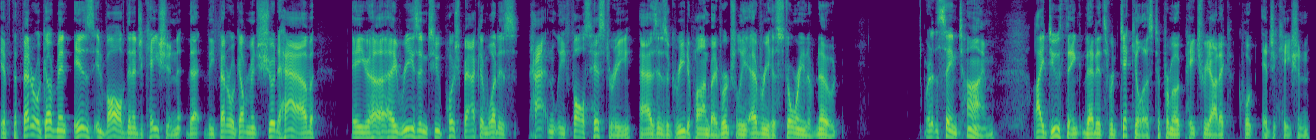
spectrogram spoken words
if the federal government is involved in education, that the federal government should have a, uh, a reason to push back on what is patently false history, as is agreed upon by virtually every historian of note. But at the same time, I do think that it's ridiculous to promote patriotic, quote, education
